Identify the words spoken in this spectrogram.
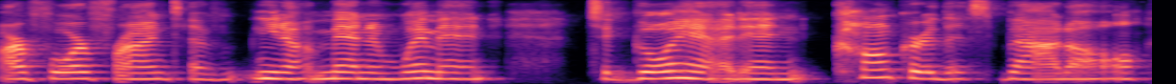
our forefront of, you know, men and women to go ahead and conquer this battle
